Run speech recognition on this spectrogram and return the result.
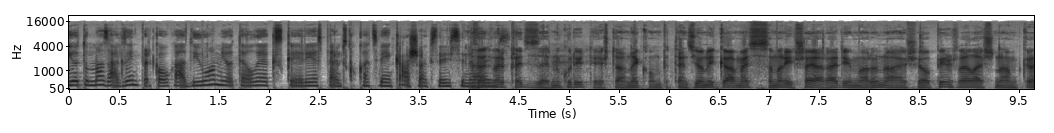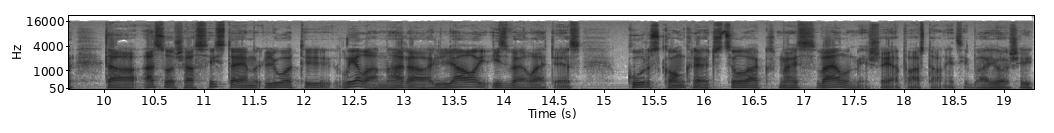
jo tu mazāk zini par kaut kādu jomu, jo tev liekas, ka ir iespējams kaut kāds vienkāršāks risinājums. Vai var precizēt, nu, kur ir tieši tā nekompetence? Jo kā mēs esam arī šajā raidījumā runājuši jau pirms vēlēšanām, ka tā esošā sistēma ļoti lielā mērā ļauj izvēlēties kurus konkrētus cilvēkus mēs vēlamies šajā pārstāvniecībā. Jo šī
